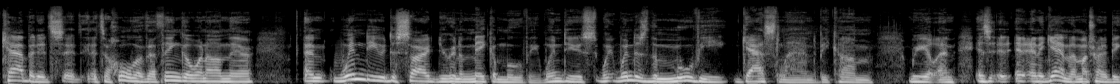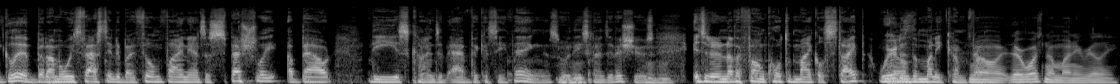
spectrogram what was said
Cabot, it's it, it's a whole other thing going on there. And when do you decide you're going to make a movie? When do you? When, when does the movie Gasland become real? And is it, and again, I'm not trying to be glib, but I'm always fascinated by film finance, especially about these kinds of advocacy things or Mm-hmm. these kinds of issues. Is it another phone call to Michael Stipe? Where No. does the money come from? No, there was no money really.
